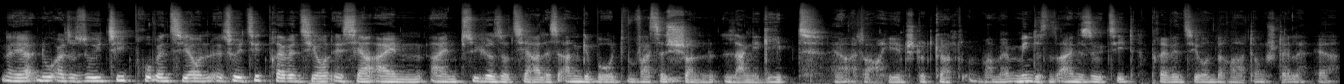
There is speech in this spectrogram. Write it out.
Naja, nur also Suizidprävention, Suizidprävention ist ja ein, ein psychosoziales Angebot, was es schon lange gibt. Ja, also auch hier in Stuttgart haben wir mindestens eine Suizidprävention, Beratungsstelle. Ja.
